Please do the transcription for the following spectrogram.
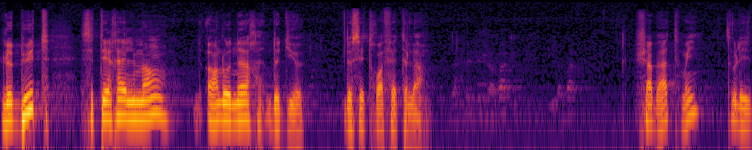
le but, c'était réellement en l'honneur de Dieu, de ces trois fêtes-là. Shabbat, oui, tous les,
